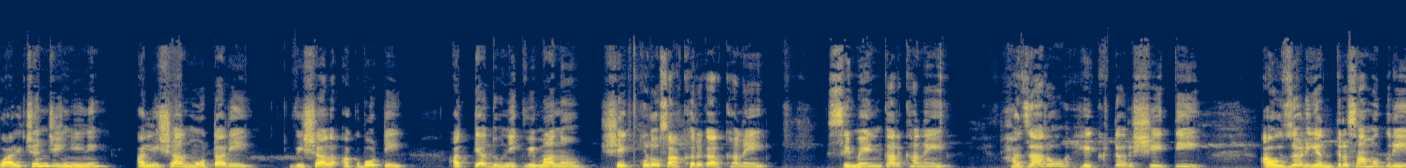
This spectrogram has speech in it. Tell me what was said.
वालचंदजींनी आलिशान मोटारी विशाल अगबोटी अत्याधुनिक विमानं शेकडो साखर कारखाने सिमेंट कारखाने हजारो हेक्टर शेती अवजड यंत्रसामुग्री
